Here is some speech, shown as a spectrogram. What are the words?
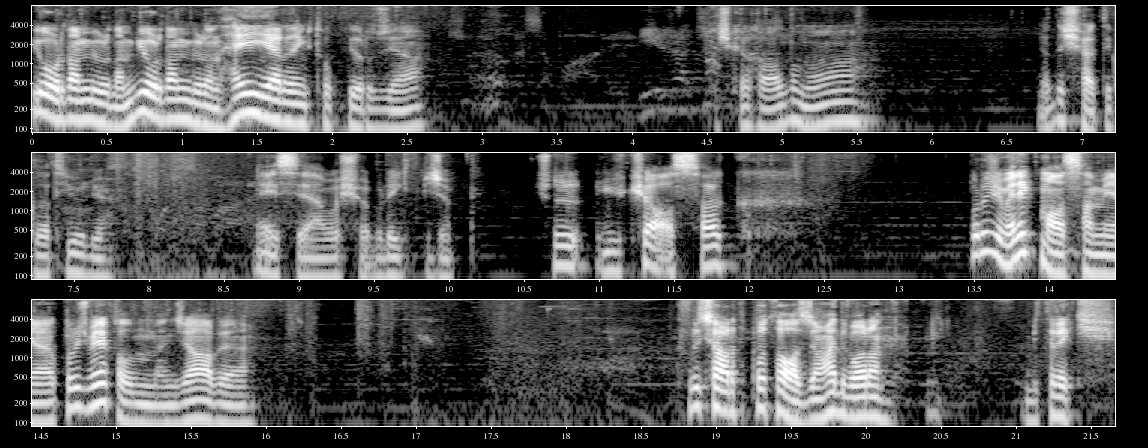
Bir oradan bir oradan bir oradan bir oradan her yerden yük topluyoruz ya. Başka kaldı mı? Ya da işaretli klatı yürüyor. Neyse ya boşver buraya gitmeyeceğim. Şu yükü alsak. Kurucu melek mi alsam ya? Kurucu melek alalım bence abi. Kılıç artı pot alacağım. Hadi Baron. Bitirek.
